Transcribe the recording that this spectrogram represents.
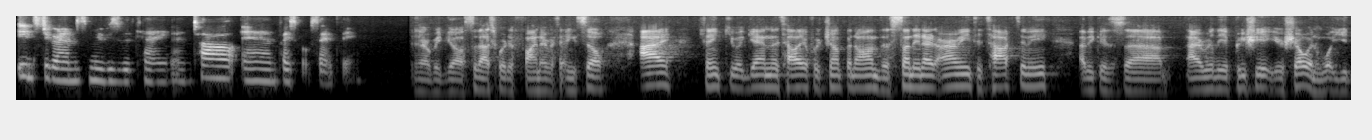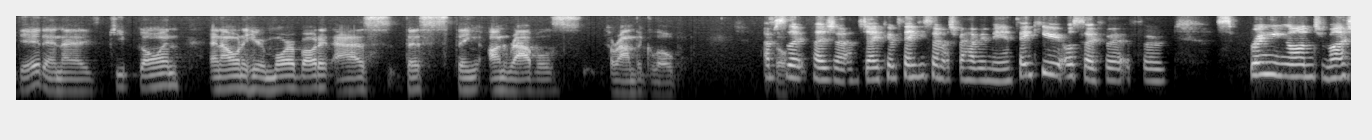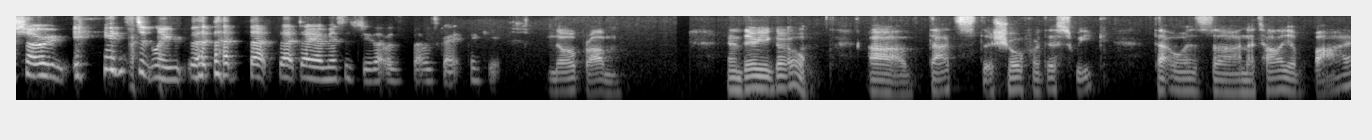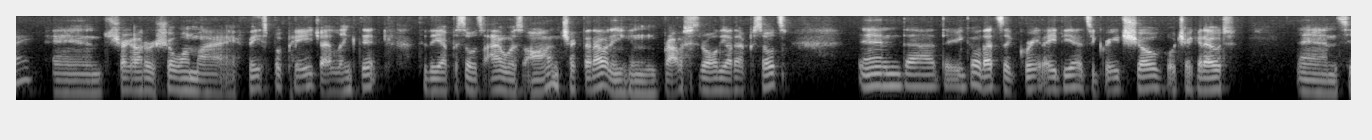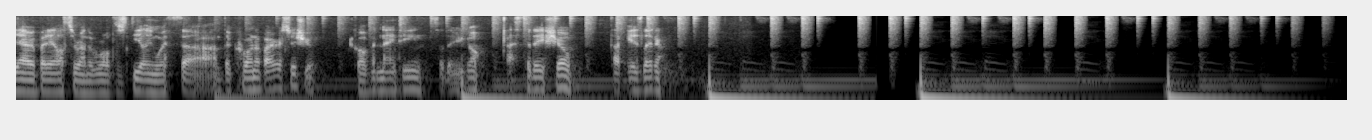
Instagram's movies with Kane and Tal, and Facebook same thing. There we go. So that's where to find everything. So I thank you again, Natalia, for jumping on the Sunday Night Army to talk to me uh, because uh, I really appreciate your show and what you did. And I keep going, and I want to hear more about it as this thing unravels around the globe. Absolute so. pleasure, Jacob. Thank you so much for having me, and thank you also for for springing on to my show instantly. that, that that that day I messaged you. That was that was great. Thank you. No problem. And there you go. Uh, that's the show for this week. That was uh, Natalia Bye, and check out her show on my Facebook page. I linked it to the episodes I was on. Check that out, and you can browse through all the other episodes. And uh, there you go. That's a great idea. It's a great show. Go check it out and see how everybody else around the world is dealing with uh, the coronavirus issue, COVID 19. So there you go. That's today's show. Talk to you guys later.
